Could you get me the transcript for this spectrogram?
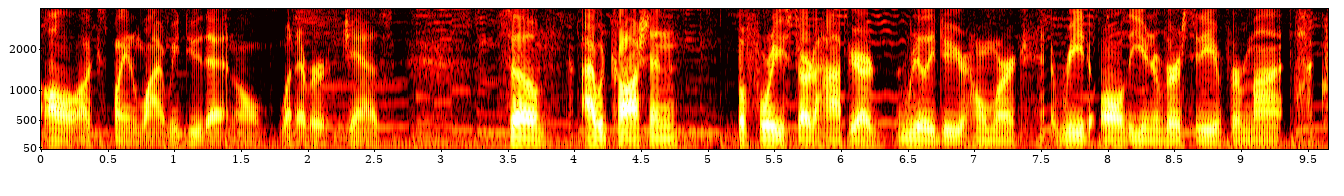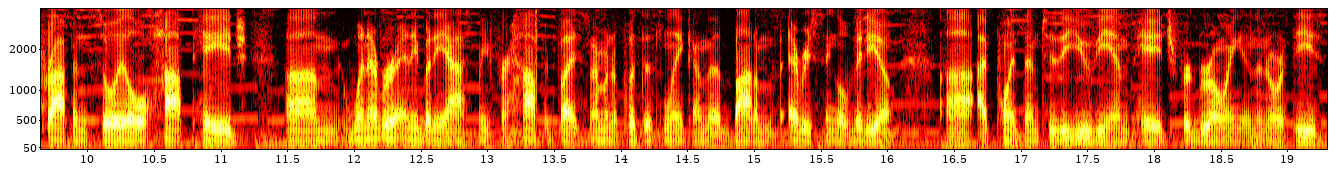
I'll explain why we do that and all whatever jazz. So I would caution before you start a hop yard, really do your homework. Read all the University of Vermont crop and soil hop page. Um, whenever anybody asks me for hop advice, and I'm gonna put this link on the bottom of every single video, uh, I point them to the UVM page for growing in the Northeast.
